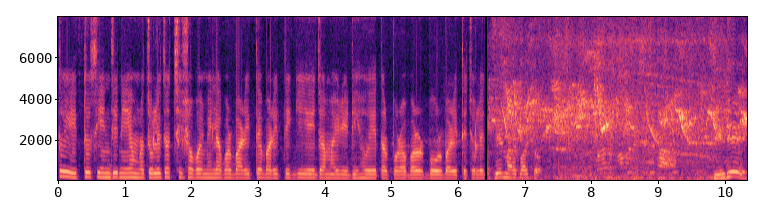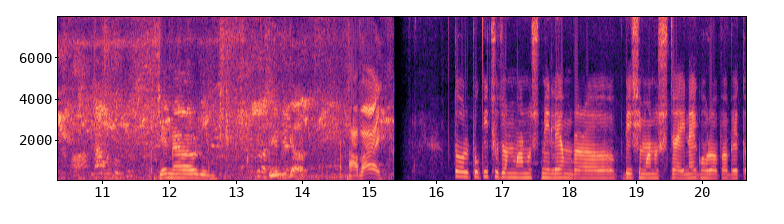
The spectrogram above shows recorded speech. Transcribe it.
তো এই তো সিএনজি নিয়ে আমরা চলে যাচ্ছি, সবাই মিলে আবার বাড়িতে বাড়িতে গিয়ে জামাই রেডি হয়ে তারপর আবার বউর বাড়িতে চলে তিনটে? হ্যাঁ ভাই। তো অল্প কিছু জন মানুষ মিলে আমরা বেশি মানুষ যাই নাই, ঘরোয়া পাবে তো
